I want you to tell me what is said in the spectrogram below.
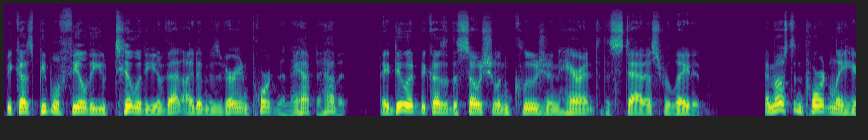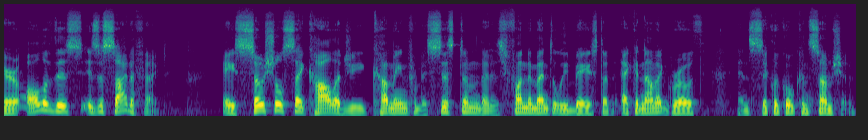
because people feel the utility of that item is very important and they have to have it. They do it because of the social inclusion inherent to the status related. And most importantly, here, all of this is a side effect a social psychology coming from a system that is fundamentally based on economic growth and cyclical consumption.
